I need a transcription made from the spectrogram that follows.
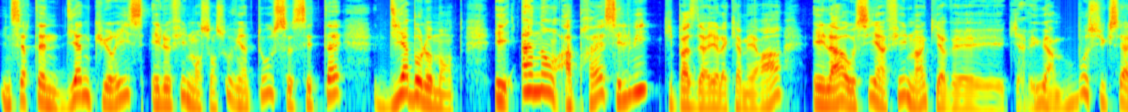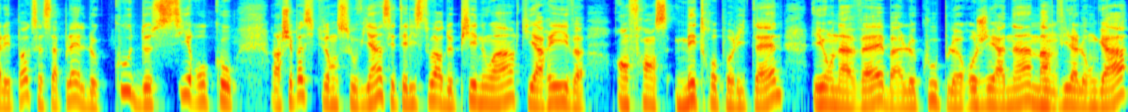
une certaine Diane Curis, et le film, on s'en souvient tous, c'était Diabolomante. Et un an après, c'est lui qui passe derrière la caméra, et là aussi un film hein, qui avait qui avait eu un beau succès à l'époque, ça s'appelait Le coup de Sirocco. Alors je sais pas si tu t'en souviens, c'était l'histoire de Pied Noir qui arrive en France métropolitaine et on avait bah, le couple Roger Hanin, Marc Mm. Villalonga,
